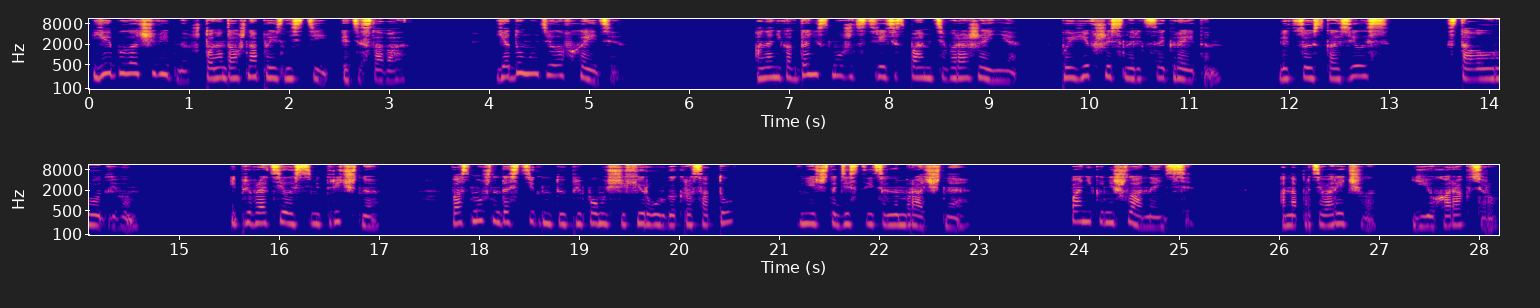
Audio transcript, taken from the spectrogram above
Ей было очевидно, что она должна произнести эти слова. Я думаю, дело в Хейде. Она никогда не сможет стереть из памяти выражение, появившееся на лице Грейтон. Лицо исказилось, стало уродливым и превратилось в симметричную, возможно, достигнутую при помощи хирурга красоту, в нечто действительно мрачное. Паника не шла Нэнси. Она противоречила ее характеру.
